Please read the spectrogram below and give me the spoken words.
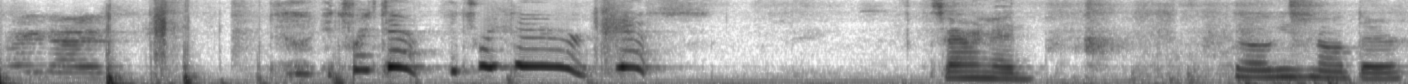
Alright, guys. It's right there. It's right there. Yes. Siren Head, No, he's not there.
